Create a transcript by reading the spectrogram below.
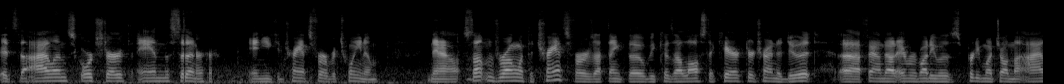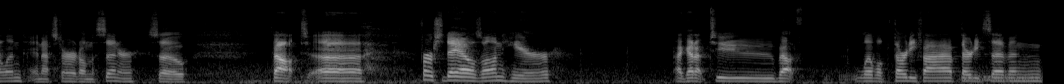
It's the island, scorched earth, and the center, and you can transfer between them. Now, something's wrong with the transfers, I think, though, because I lost a character trying to do it. Uh, I found out everybody was pretty much on the island, and I started on the center. So, about uh, first day I was on here, I got up to about level 35, 37,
